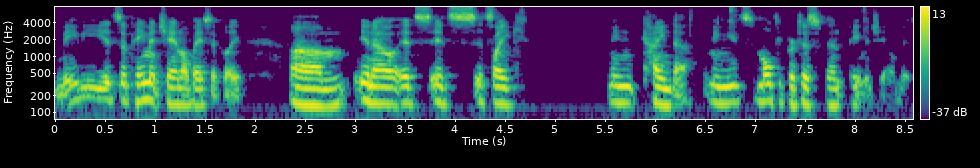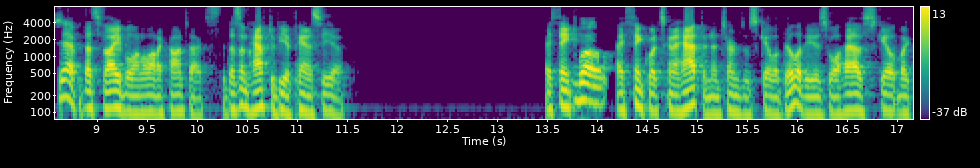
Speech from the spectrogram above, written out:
maybe it's a payment channel basically. Um, you know, it's it's it's like I mean, kinda. I mean, it's multi-participant payment channel based. Yeah, but that's valuable in a lot of contexts. It doesn't have to be a panacea. I think. Well, I think what's going to happen in terms of scalability is we'll have scale, like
